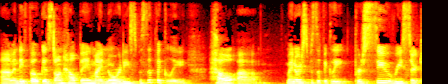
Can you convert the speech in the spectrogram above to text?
Um, and they focused on helping minorities specifically help um, minorities specifically pursue research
